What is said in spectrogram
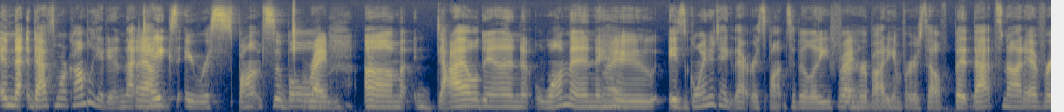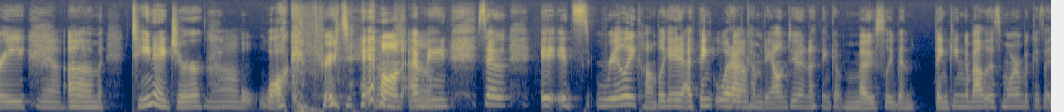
and that, that's more complicated, and that Yeah. takes a responsible, Right. um, dialed in woman Right. who is going to take that responsibility for Right. her body and for herself. But that's not every yeah um, teenager No. walking through town. Gosh, I no. mean, so it, it's really complicated. I think what Yeah. I've come down to, and I think I've mostly been thinking about this more because I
